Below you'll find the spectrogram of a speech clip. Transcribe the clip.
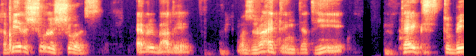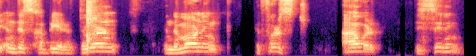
Chabira Shul Shuas. Everybody was writing that he takes to be in this Chabira, to learn in the morning, the first hour, he's sitting,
